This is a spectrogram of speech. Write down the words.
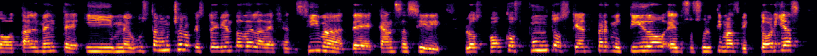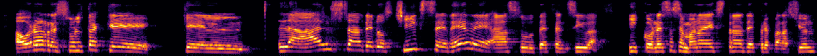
Totalmente. Y me gusta mucho lo que estoy viendo de la defensiva de Kansas City. Los pocos puntos que han permitido en sus últimas victorias. Ahora resulta que, que el, la alza de los Chiefs se debe a su defensiva y con esa semana extra de preparación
